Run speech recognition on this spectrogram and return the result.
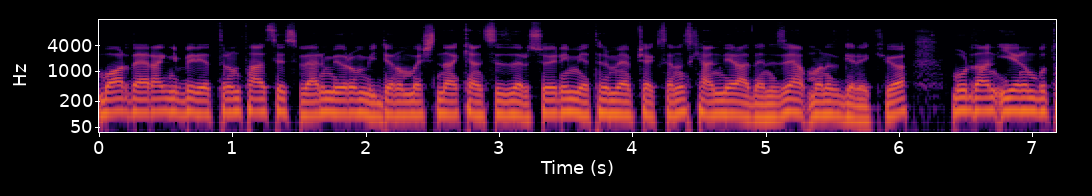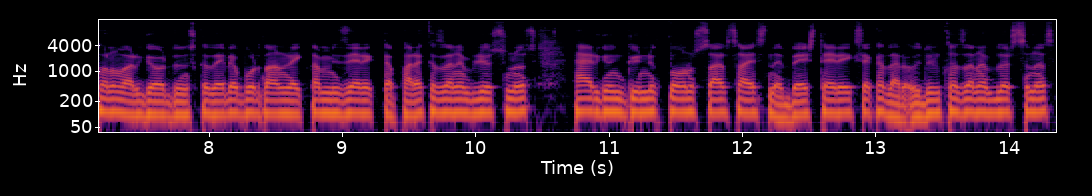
Bu arada herhangi bir yatırım tavsiyesi vermiyorum. Videonun başındayken sizlere söyleyeyim yatırım yapacaksanız kendi iradenize yapmanız gerekiyor. Buradan earn butonu var gördüğünüz kadarıyla. Buradan reklam izleyerek de para kazanabiliyorsunuz. Her gün günlük bonuslar sayesinde 5 TRX'e kadar ödül kazanabilirsiniz.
